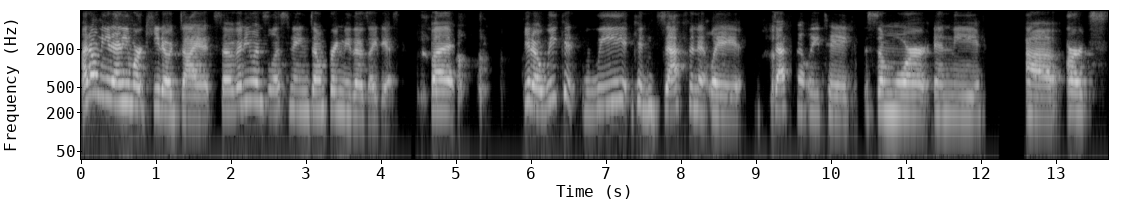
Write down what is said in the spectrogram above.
I don't need any more keto diet. So if anyone's listening, don't bring me those ideas. But you know, we could we can definitely definitely take some more in the uh, arts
